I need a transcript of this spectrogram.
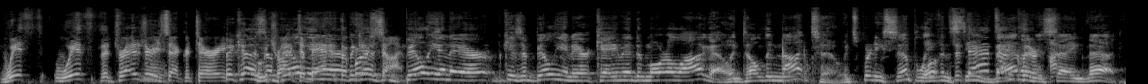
with with the Treasury Secretary Because who a tried to ban billionaire, it the because first time. a billionaire, because a billionaire came into Mar-a-Lago and told him not to. It's pretty simple. Well, Even th- Steve Bannon unclear. is I- saying that.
